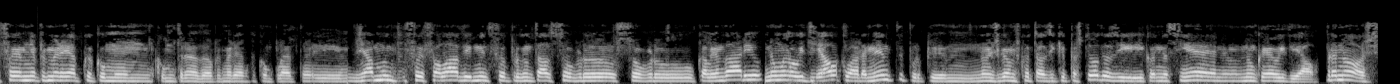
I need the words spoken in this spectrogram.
Foi a minha primeira época como, como treinador, a primeira época completa e já muito foi falado e muito foi perguntado sobre, sobre o calendário. Não é o ideal, claramente, porque não jogamos contra as equipas todas e quando assim é, nunca é o ideal. Para nós,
